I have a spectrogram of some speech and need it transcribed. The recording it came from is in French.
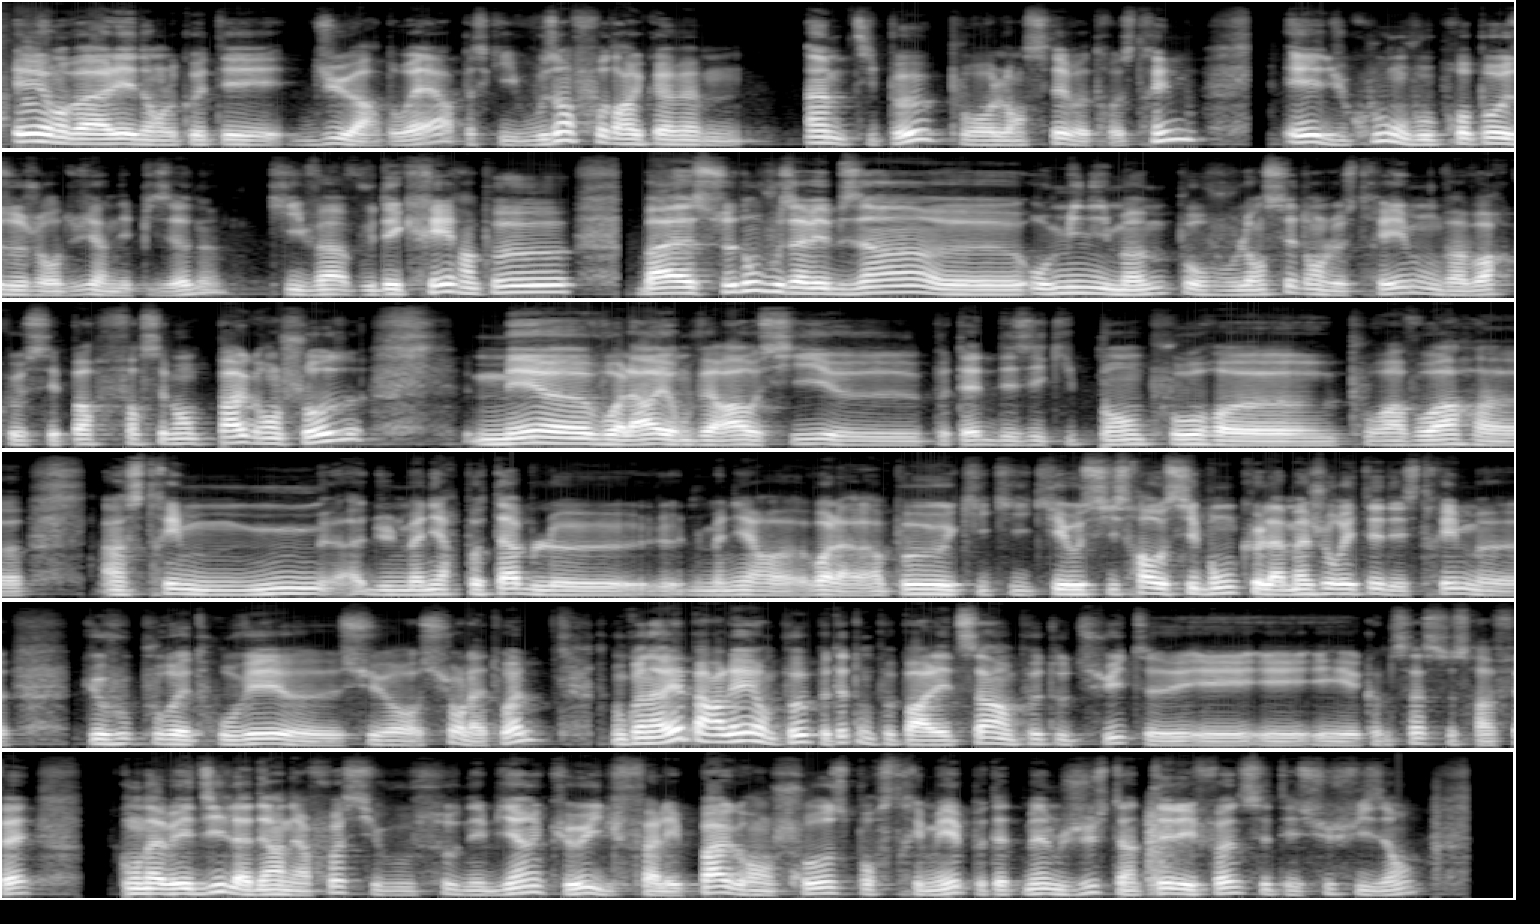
et on va aller dans le côté du hardware parce qu'il vous en faudra quand même un petit peu pour lancer votre stream. Et du coup, on vous propose aujourd'hui un épisode qui va vous décrire un peu bah, ce dont vous avez besoin euh, au minimum pour vous lancer dans le stream. On va voir que c'est pas forcément pas grand chose, mais euh, voilà, et on verra aussi euh, peut-être des équipements pour, pour avoir un stream d'une manière potable, d'une manière voilà un peu qui, qui, qui, aussi sera aussi bon que la majorité des streams que vous pourrez trouver sur, sur la toile. Donc on avait parlé un peu, peut-être on peut parler de ça un peu tout de suite et, comme ça ce sera fait. On avait dit la dernière fois, si vous vous souvenez bien, qu'il fallait pas grand chose pour streamer, peut-être même juste un téléphone, c'était suffisant.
